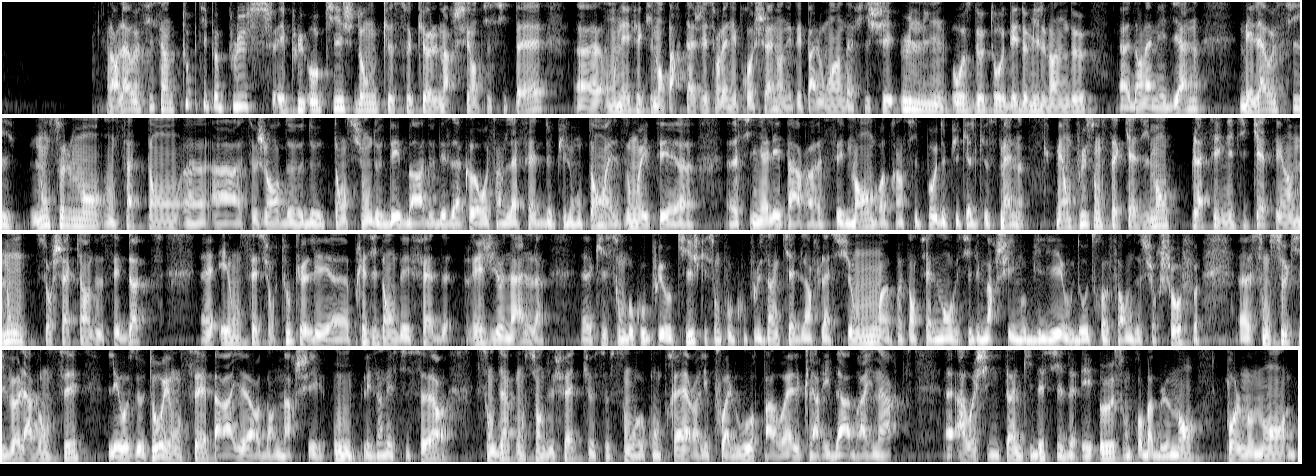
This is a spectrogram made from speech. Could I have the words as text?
Alors là aussi, c'est un tout petit peu plus et plus hawkish donc que ce que le marché anticipait. on est effectivement partagé sur l'année prochaine. On n'était pas loin d'afficher une hausse de taux dès 2022 dans la médiane. Mais là aussi, non seulement on s'attend euh, à ce genre de, tensions, de débats, de désaccords au sein de la Fed depuis longtemps, elles ont été euh, euh, signalées par ses membres principaux depuis quelques semaines, mais en plus on sait quasiment placer une étiquette et un nom sur chacun de ces dots, et on sait surtout que les présidents des Fed régionales, qui sont beaucoup plus au quiche, qui sont beaucoup plus inquiets de l'inflation, potentiellement aussi du marché immobilier ou d'autres formes de surchauffe, sont ceux qui veulent avancer les hausses de taux, et on sait par ailleurs dans le marché les investisseurs, sont bien conscients du fait que ce sont au contraire les poids lourds, Powell, Clarida, Breinhardt, euh, à Washington qui décident. Et eux sont probablement, pour le moment,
